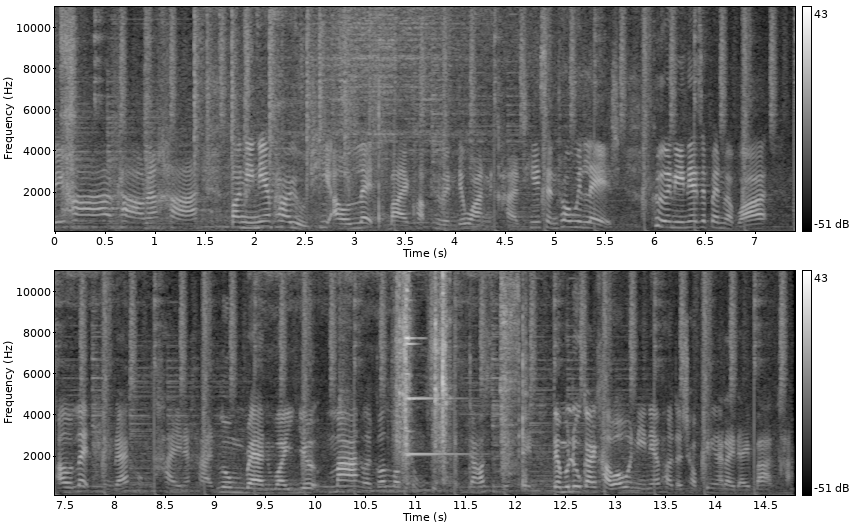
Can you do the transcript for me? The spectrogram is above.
ัสดีค่ะพราวนะคะ ตอนนี้เนี่ยพราวอยู่ที่ Outlet by Club 21ค่ะ ที่ Central Village คืออันนี้เนี่ยจะเป็นแบบว่า Outlet แห่งแรกของไทยนะคะ รวมแบรนด์ไว้เยอะมากแล้วก็ลดสูงสุด 90%เดี๋ยวมาดูกันค่ะว่าวันนี้เนี่ยเราวจะช้อปปิ้งอะไรได้บ้างค่ะ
